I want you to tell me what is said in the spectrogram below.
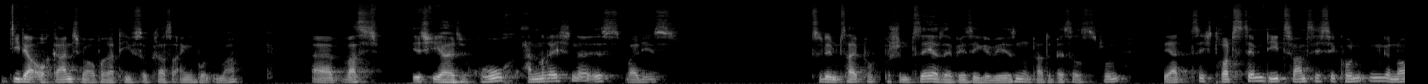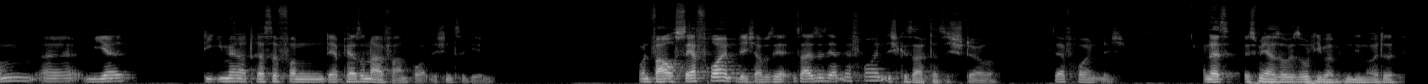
die da auch gar nicht mehr operativ so krass eingebunden war. Äh, was ich, ich ihr halt hoch anrechne, ist, weil die ist zu dem Zeitpunkt bestimmt sehr, sehr busy gewesen und hatte Besseres zu tun. Sie hat sich trotzdem die 20 Sekunden genommen, äh, mir die E-Mail-Adresse von der Personalverantwortlichen zu geben. Und war auch sehr freundlich, aber sie, also sie hat mir freundlich gesagt, dass ich störe. Sehr freundlich. Und das ist mir ja sowieso lieber, wenn die Leute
